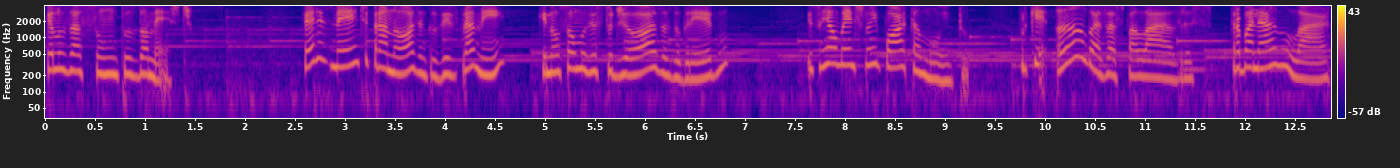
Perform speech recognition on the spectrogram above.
pelos assuntos domésticos. Felizmente para nós, inclusive para mim, que não somos estudiosas do grego, isso realmente não importa muito. Porque ambas as palavras, trabalhar no lar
